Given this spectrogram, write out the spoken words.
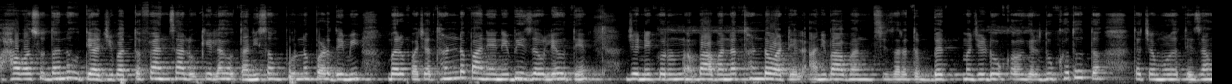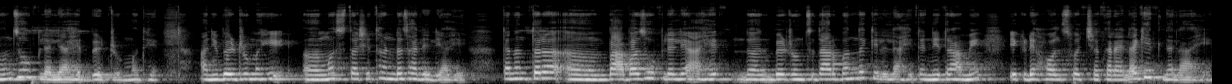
हवासुद्धा नव्हती. अजिबात तर फॅन चालू केला होता आणि संपूर्ण पडदे मी बर्फाच्या थंड पाण्याने भिजवले होते. जेणेकरून बाबांना थंड वाटेल आणि बाबांची जरा तब्येत म्हणजे डोकं वगैरे दुखत होतं. त्याच्यामुळं ते जाऊन झोपलेले आहेत बेडरूममध्ये आणि बेडरूमही मस्त अशी थंड झालेली आहे. त्यानंतर बाबा झोपलेले आहेत. बेडरूमचं दार बंद केलेलं आहे. त्यांनी तर आम्ही इकडे हॉल स्वच्छ करायला घेतलेला आहे.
